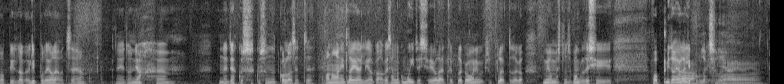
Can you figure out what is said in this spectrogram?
vapil, aga lipul ei ole, vot see jah. Need on jah äh,, Need jah, kus, kus on need kollased banaanid laiali, aga, aga seal nagu muid asju ei ole, et võib-olla krooni võib sealt tuletada, aga minu meelest on see Bangladeshi vapp, mida ei ole lipul, eks ole. ja, ja, ja.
